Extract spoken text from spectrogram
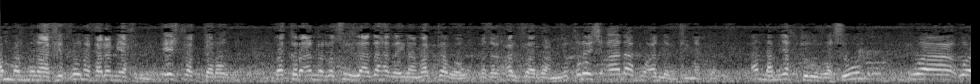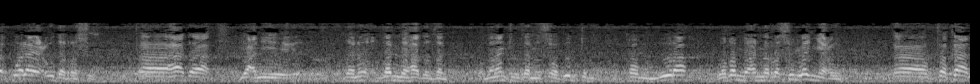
أما المنافقون فلم يخرجوا. إيش فكروا؟ فكر أن الرسول إذا ذهب إلى مكة وهو مثلا 1400 قريش آلاف مؤلفه في مكة. انهم يقتلوا الرسول و... و... ولا يعود الرسول. فهذا يعني ظنوا هذا الظن وظننتم ظن السوء كنتم قوم بورا وظنوا أن الرسول لن يعود. فكان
